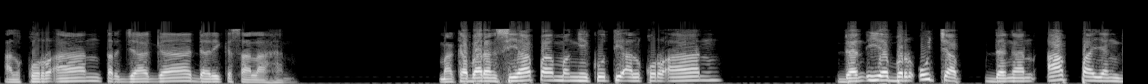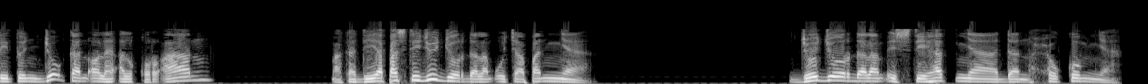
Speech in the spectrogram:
Al-Quran terjaga dari kesalahan. Maka barang siapa mengikuti Al-Quran dan ia berucap dengan apa yang ditunjukkan oleh Al-Quran, maka dia pasti jujur dalam ucapannya. Jujur dalam istihadnya dan hukumnya.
